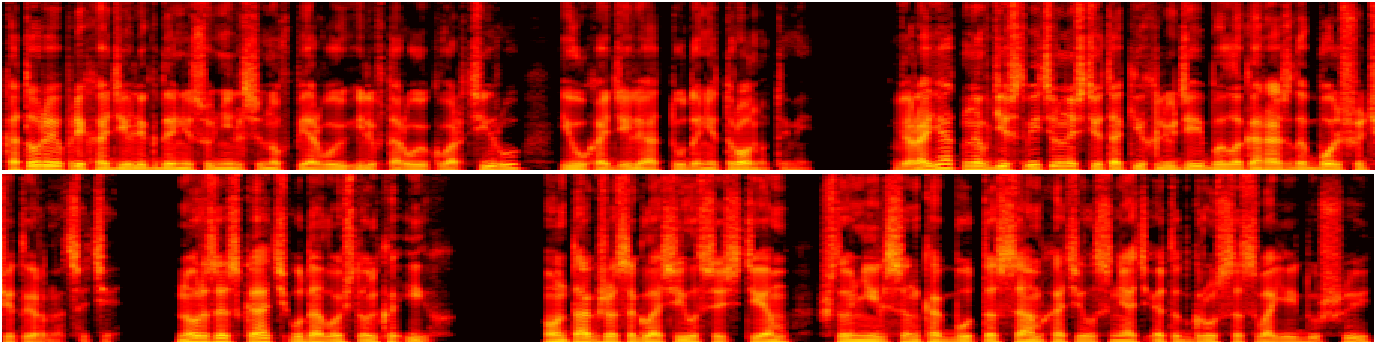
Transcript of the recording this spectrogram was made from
которые приходили к Деннису Нильсону в первую или вторую квартиру и уходили оттуда нетронутыми. Вероятно, в действительности таких людей было гораздо больше 14, но разыскать удалось только их. Он также согласился с тем, что Нильсон как будто сам хотел снять этот груз со своей души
